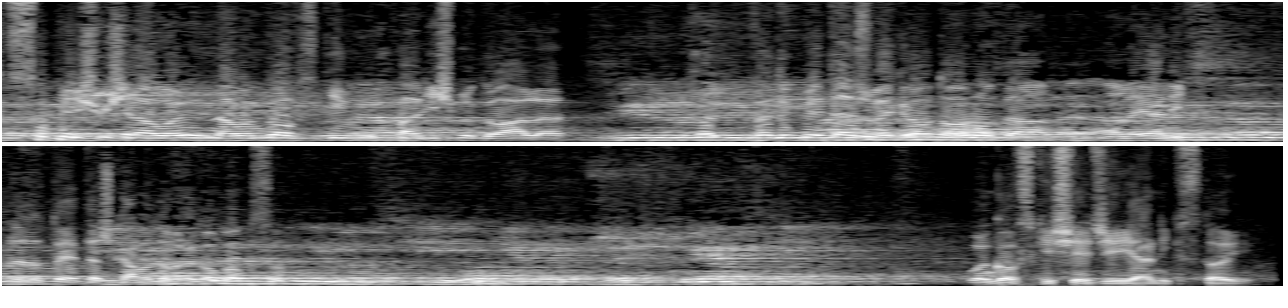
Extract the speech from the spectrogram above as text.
tak. Skupiliśmy się na, Łę- na Łęgowskim, chwaliliśmy go, ale no, według mnie też wygrał tą rundę, ale, ale Janik prezentuje też kawał dobrego boksu. Łęgowski siedzi i Janik stoi.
